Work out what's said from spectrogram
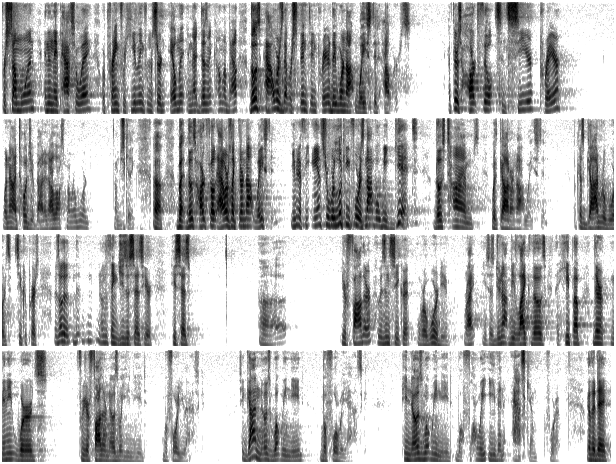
for someone and then they pass away, or praying for healing from a certain ailment and that doesn't come about, those hours that were spent in prayer, they were not wasted hours. If there's heartfelt, sincere prayer, well, now I told you about it. I lost my reward. I'm just kidding. Uh, but those heartfelt hours, like they're not wasted. Even if the answer we're looking for is not what we get, those times with God are not wasted because God rewards secret prayers. There's other, another thing Jesus says here. He says, uh, Your Father who is in secret will reward you, right? He says, Do not be like those that heap up their many words, for your Father knows what you need before you ask. See, God knows what we need before we ask. He knows what we need before we even ask Him for it. The other day,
